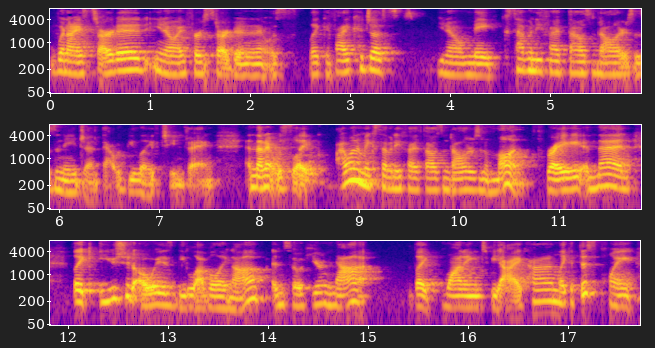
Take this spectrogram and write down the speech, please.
when I started, you know, I first started and it was like if I could just you know, make $75,000 as an agent, that would be life changing. And then it was like, I want to make $75,000 in a month. Right. And then like you should always be leveling up. And so if you're not like wanting to be icon, like at this point,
